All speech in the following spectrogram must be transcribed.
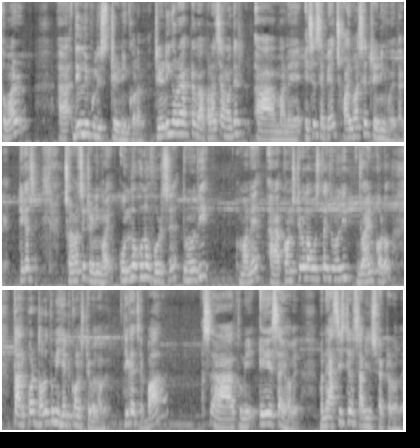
তোমার দিল্লি পুলিশ ট্রেনিং করাবে। ট্রেনিংয়েরও একটা ব্যাপার আছে আমাদের মানে এসএসএফে ছয় মাসের ট্রেনিং হয়ে থাকে, ঠিক আছে? ছয় মাসের ট্রেনিং হয়। অন্য কোনো ফোর্সে তুমি যদি মানে কনস্টেবল অবস্থায় তুমি যদি জয়েন করো, তারপর ধরো তুমি হেড কনস্টেবল হবে, ঠিক আছে? বা তুমি এএসআই হবে মানে অ্যাসিস্ট্যান্ট সাব ইন্সপেক্টর হবে।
